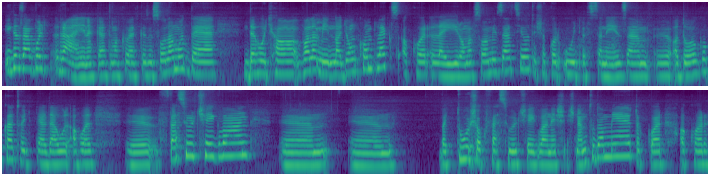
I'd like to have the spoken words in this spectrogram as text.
igazából ráénekeltem a következő szólamot, de, de hogyha valami nagyon komplex, akkor leírom a szolmizációt, és akkor úgy összenézem a dolgokat, hogy például ahol feszültség van, vagy túl sok feszültség van, és, és nem tudom miért, akkor, akkor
